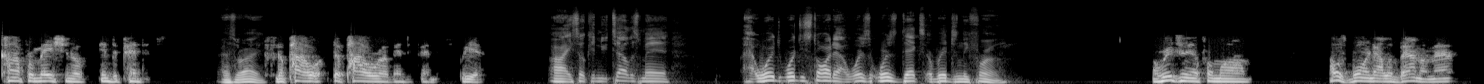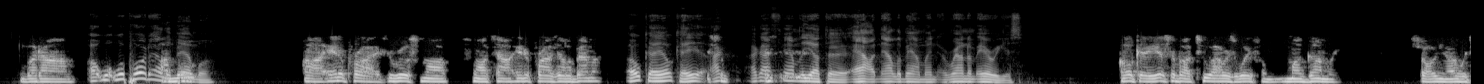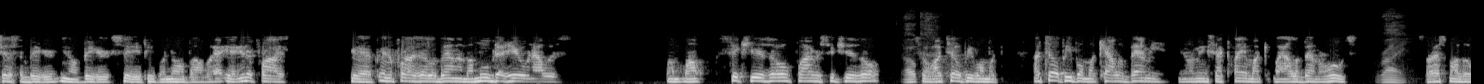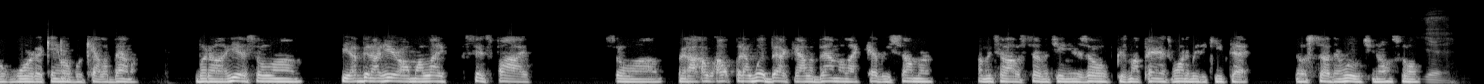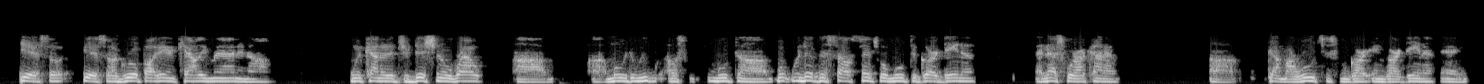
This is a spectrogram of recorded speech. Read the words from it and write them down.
confirmation of independence. That's right. The power, the power of independence. But yeah. All right. So can you tell us, man, how, where where'd you start out? Where's Where's Dex originally from? Originally, I'm from um, I was born in Alabama, man. But um, oh, what, what part of Alabama? uh, Enterprise, a real small small town, Enterprise, Alabama. Okay, okay. I, I got family out there, out in Alabama, and around them areas. Okay, it's about two hours away from Montgomery. So you know, it was just a bigger, you know, bigger city people know about. But yeah, Enterprise, yeah, Enterprise, Alabama. I moved out here when I was about six years old, five or six years old. Okay. So I tell people I'm a, I tell people I'm a Calabamian. You know what I mean? So I claim my, my Alabama roots. Right. So that's my little word I came up with, Calabama. But uh, yeah, so um, yeah, I've been out here all my life since five. So, um, but I, I, but I went back to Alabama like every summer up until I was 17 years old because my parents wanted me to keep that those southern roots, you know. So yeah, yeah. So yeah, so I grew up out here in Cali, man, and uh, went kind of the traditional route. Um, uh, moved. We, I was moved. Uh, we lived in South Central. Moved to Gardena, and that's where I kind of uh, got my roots is from Gar- in Gardena. And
